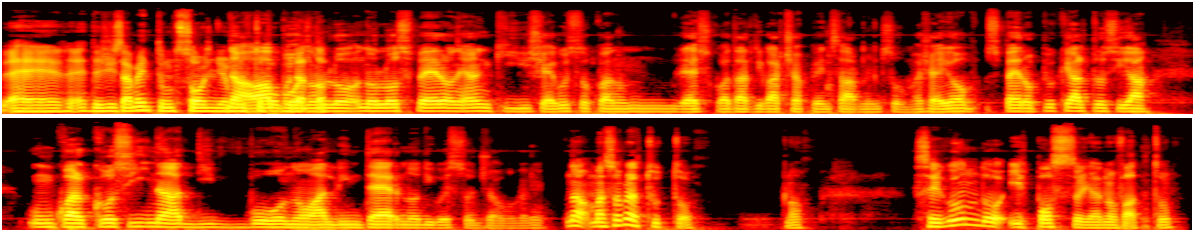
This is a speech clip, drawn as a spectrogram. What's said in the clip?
è, è decisamente un sogno No, molto poco vabbè, realtà. non lo, non lo spero neanche io, cioè questo qua non riesco ad arrivarci a pensarlo, insomma, cioè io spero più che altro sia un qualcosina di buono all'interno di questo gioco, capito? No, ma soprattutto, no. Secondo il post che hanno fatto,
